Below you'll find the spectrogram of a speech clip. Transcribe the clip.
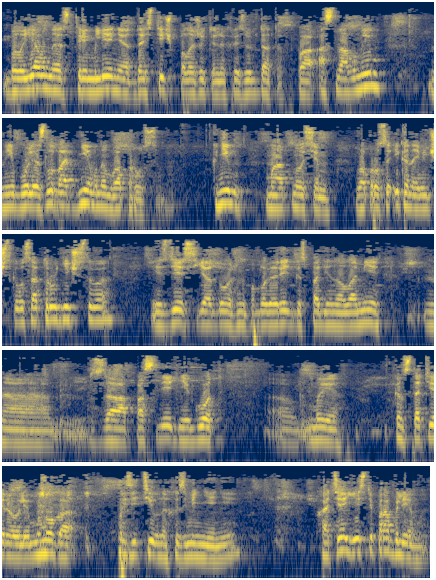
было явное стремление достичь положительных результатов по основным, наиболее злободневным вопросам. К ним мы относим вопросы экономического сотрудничества. И здесь я должен поблагодарить господина Лами э, за последний год мы констатировали много позитивных изменений, хотя есть и проблемы.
